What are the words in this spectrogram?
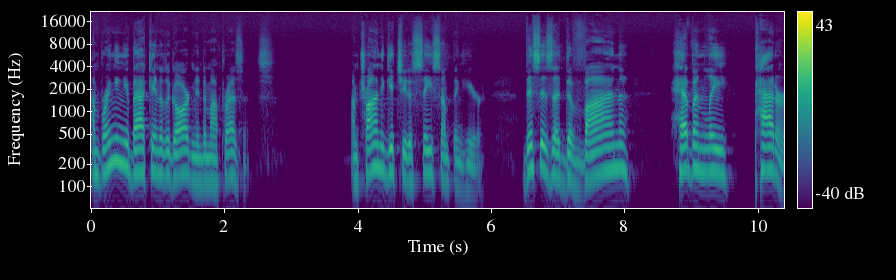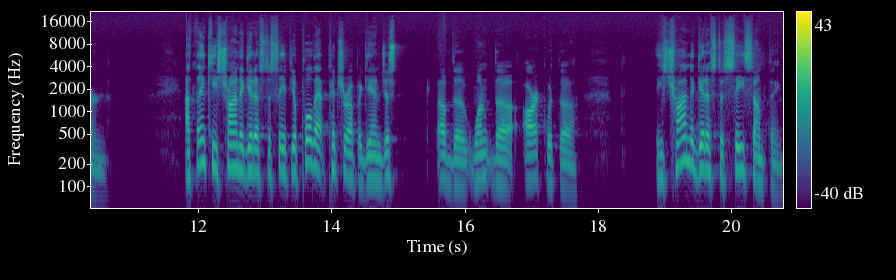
I'm bringing you back into the garden, into my presence. I'm trying to get you to see something here. This is a divine, heavenly pattern I think he's trying to get us to see. If you'll pull that picture up again, just of the one, the ark with the. He's trying to get us to see something.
